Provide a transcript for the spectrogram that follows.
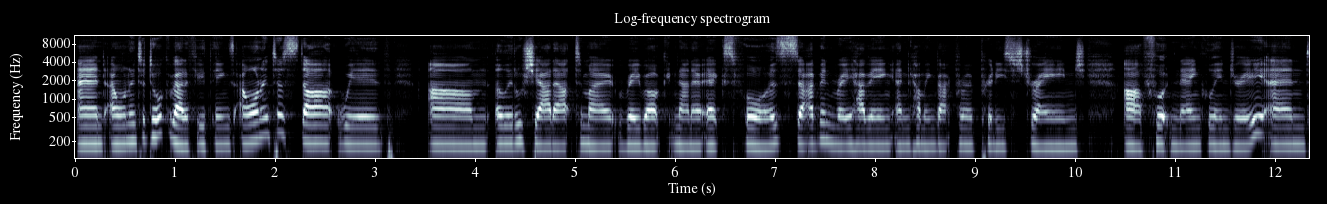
and I wanted to talk about a few things. I wanted to start with um, a little shout out to my Reebok Nano X4s. So I've been rehabbing and coming back from a pretty strange uh, foot and ankle injury. And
